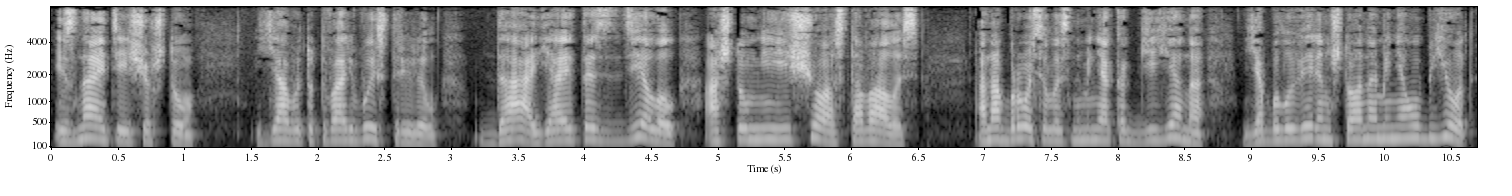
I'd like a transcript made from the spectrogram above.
И знаете еще что? Я в эту тварь выстрелил. Да, я это сделал. А что мне еще оставалось?» Она бросилась на меня, как гиена. Я был уверен, что она меня убьет.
